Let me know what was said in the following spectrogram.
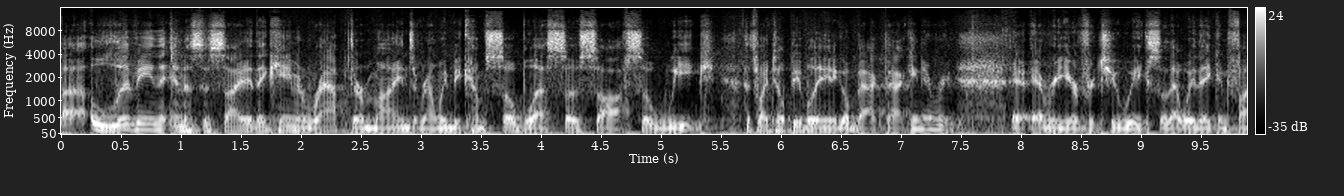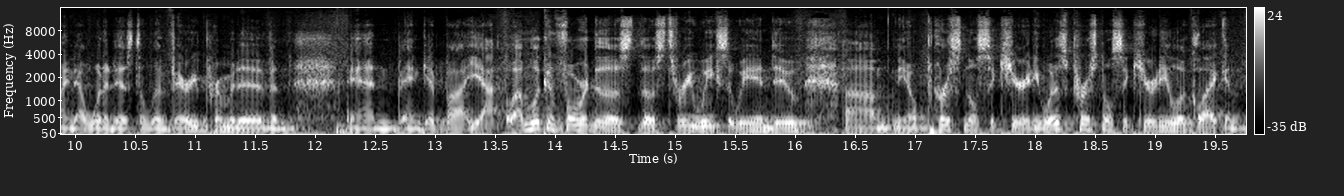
uh, living in a society they can't even wrap their minds around. We become so blessed, so soft, so weak. That's why I tell people they need to go backpacking every every year for two weeks, so that way they can find out what it is to live very primitive and and and get by. Yeah, I'm looking forward to those those three weeks that we can do. Um, you know, personal security. What does personal security look like? And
